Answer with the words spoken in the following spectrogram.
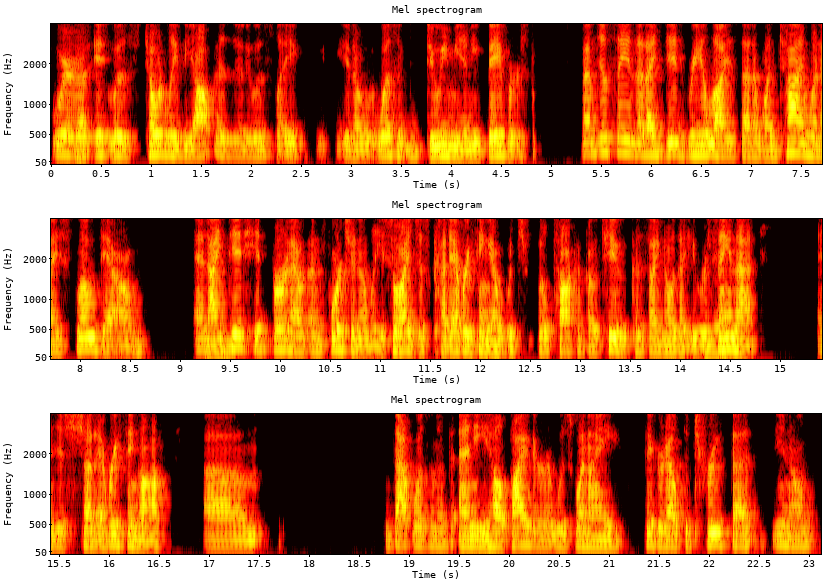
where yeah. it was totally the opposite. It was like, you know, it wasn't doing me any favors. But I'm just saying that I did realize that at one time when I slowed down and mm-hmm. I did hit burnout, unfortunately. So I just cut everything out, which we'll talk about too, because I know that you were yeah. saying that and just shut everything off. Um, that wasn't of any help either. It was when I figured out the truth that, you know,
